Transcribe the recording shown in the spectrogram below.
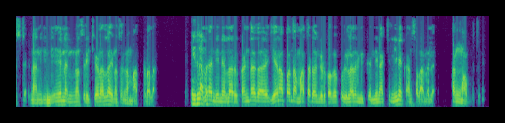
ಅಷ್ಟೇ. ನಾನು ಏನ್ ಇನ್ನೊಂದ್ಸರಿ ಕೇಳಲ್ಲ ಇನ್ನೊಂದ್ಸರಿ ನಾನು ಮಾತಾಡಲ್ಲ. ಇಲ್ಲ. ಇಲ್ಲ ನೀನೆಲ್ಲಾರು ಕಂಡಾಗ ಏನಪ್ಪಾ ಅಂತ ಮಾತಾಡೋಂಗ್ ಹಿಡ್ಕೋಬೇಕು ಇಲ್ಲಾಂದ್ರೆ ನೀನ್- ನೀನ್ ಆಕ್ಚುಲಿ ನೀನೇ ಕಾಣಿಸಲ್ಲ ಆಮೇಲೆ. ಹಂಗ್ ಮಾಡ್ಬಿಡ್ತೀನಿ.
